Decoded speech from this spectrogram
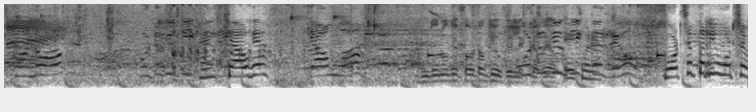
कौन हो? फ़ोटो क्यों क्या हो गया? क्या हुआ? हम दोनों की फ़ोटो क्यों क्लिक कर रहे हो? एक मिनट। व्हाट्सएप कर रही हूँ? व्हाट्सएप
